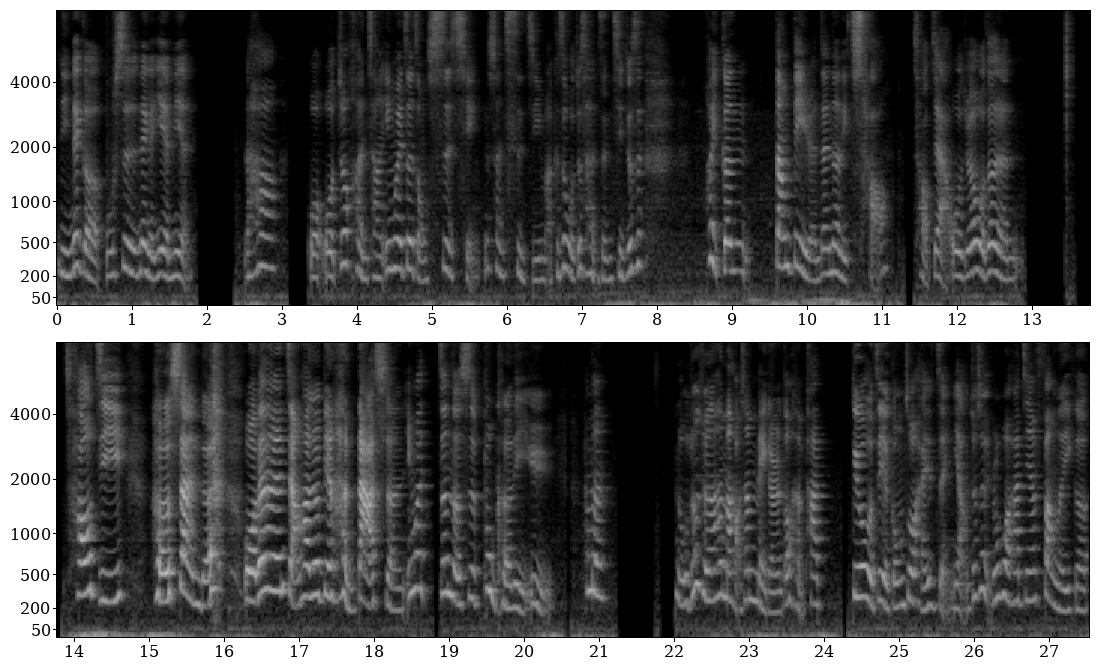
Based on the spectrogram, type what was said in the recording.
你那个不是那个页面，然后我我就很常因为这种事情，算刺激嘛？可是我就是很生气，就是会跟当地人在那里吵吵架。我觉得我这人超级和善的，我在那边讲话就会变很大声，因为真的是不可理喻。他们，我就觉得他们好像每个人都很怕丢了自己的工作还是怎样。就是如果他今天放了一个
